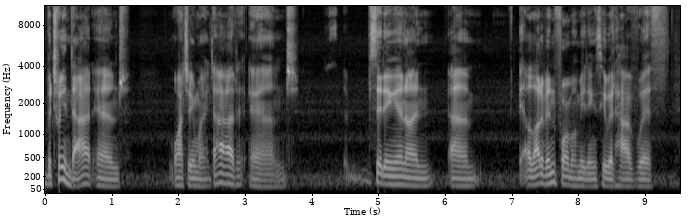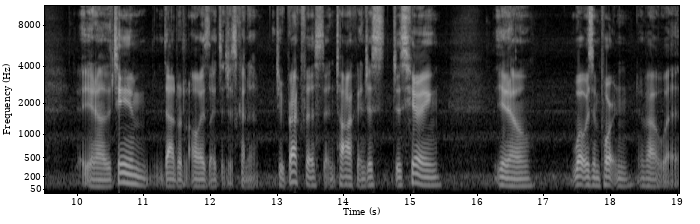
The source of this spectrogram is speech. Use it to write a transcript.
between that and watching my dad and sitting in on um, a lot of informal meetings he would have with you know the team. Dad would always like to just kind of do breakfast and talk and just just hearing you know what was important about what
